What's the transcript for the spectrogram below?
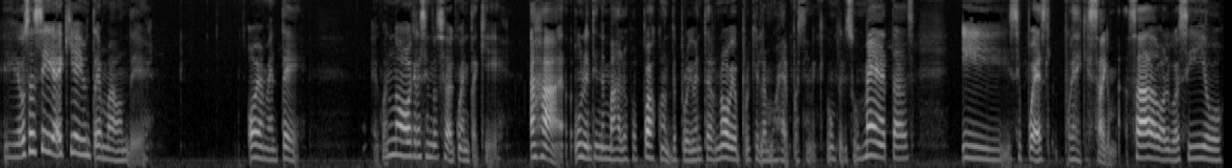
Eh, o sea, sí, aquí hay un tema donde, obviamente, cuando uno va creciendo se da cuenta que ajá, uno entiende más a los papás cuando te prohíben tener novio porque la mujer pues tiene que cumplir sus metas y si puedes, puede que salga embarazada o algo así o,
